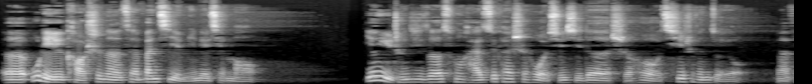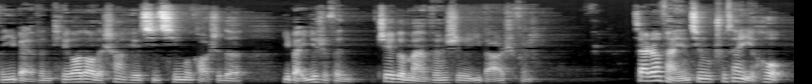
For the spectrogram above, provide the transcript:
呃，物理考试呢，在班级也名列前茅。英语成绩则从孩子最开始和我学习的时候七十分左右，满分一百分，提高到了上学期期末考试的一百一十分，这个满分是一百二十分。家长反映，进入初三以后，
